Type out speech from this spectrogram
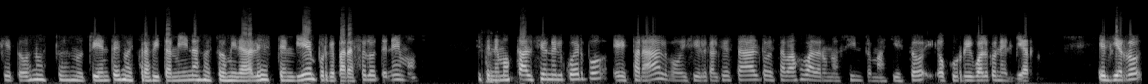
que todos nuestros nutrientes, nuestras vitaminas, nuestros minerales estén bien, porque para eso lo tenemos. Si tenemos calcio en el cuerpo es para algo y si el calcio está alto o está bajo va a dar unos síntomas y esto ocurre igual con el hierro. El hierro,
